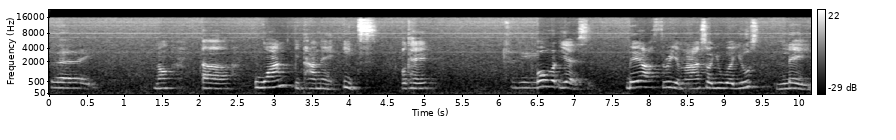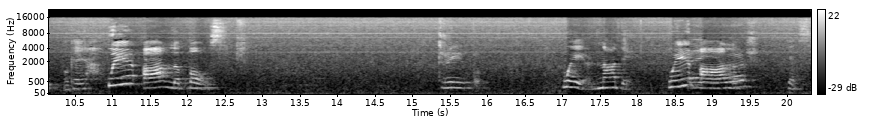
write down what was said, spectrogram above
Very. No, uh, one bitane eats. Okay, Three. over yes, there are three, am I right? So you will use lay. Okay, where are the balls? Three. Where? Not there. Where There are the yes?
